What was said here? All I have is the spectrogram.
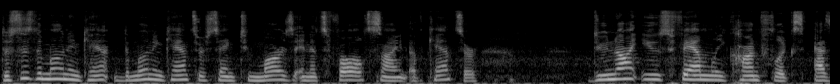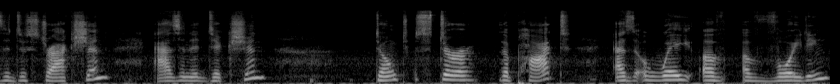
This is the moon in can- the moon in Cancer saying to Mars in its fall sign of Cancer, do not use family conflicts as a distraction, as an addiction. Don't stir the pot as a way of avoiding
